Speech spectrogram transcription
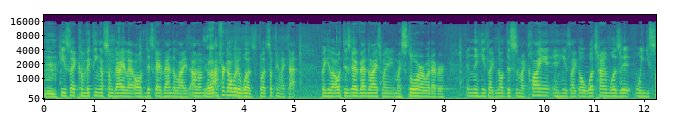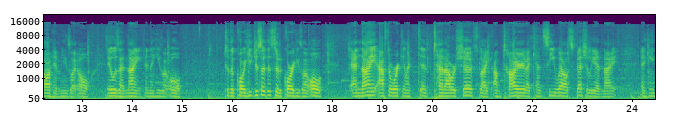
Mm. He's like convicting of some guy, like, oh, this guy vandalized. Um, Yup. I forgot what it was, but something like that. But he's like, oh, this guy vandalized my my store or whatever. And then he's like, no, this is my client. And he's like, oh, what time was it when you saw him? And he's like, oh, it was at night. And then he's like, oh, to the court. He just said this to the court. He's like, oh, at night after working like a 10 hour shift, like I'm tired. I can't see well, especially at night. And he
